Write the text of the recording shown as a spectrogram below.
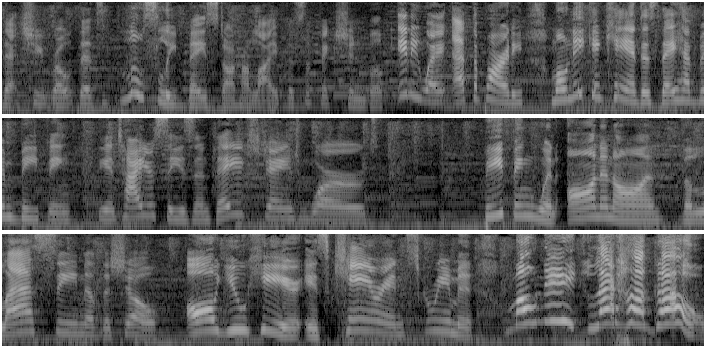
that she wrote that's loosely based on her life. It's a fiction book. Anyway, at the party, Monique and Candiace, they have been beefing the entire season. They exchange words. Beefing went on and on. The last scene of the show, all you hear is Karen screaming, Monique, let her go.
